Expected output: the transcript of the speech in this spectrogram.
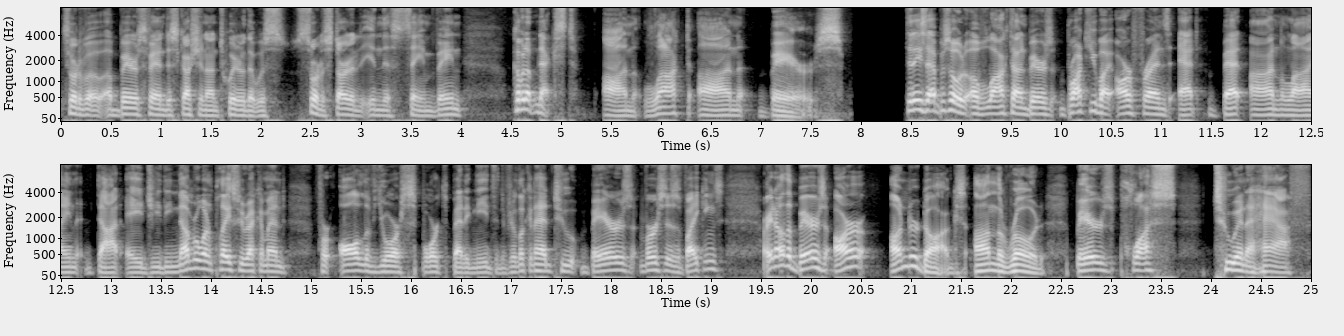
sort of a, a, Bears fan discussion on Twitter that was sort of started in this same vein. Coming up next on Locked On Bears. Today's episode of Locked On Bears brought to you by our friends at betonline.ag, the number one place we recommend for all of your sports betting needs. And if you're looking ahead to Bears versus Vikings, right now the Bears are underdogs on the road. Bears plus two and a half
